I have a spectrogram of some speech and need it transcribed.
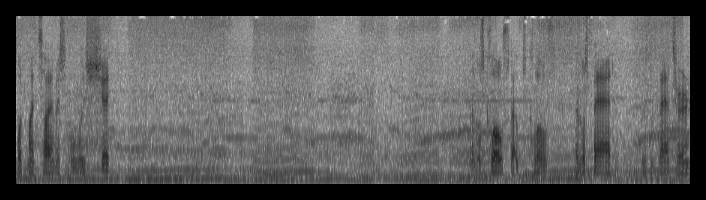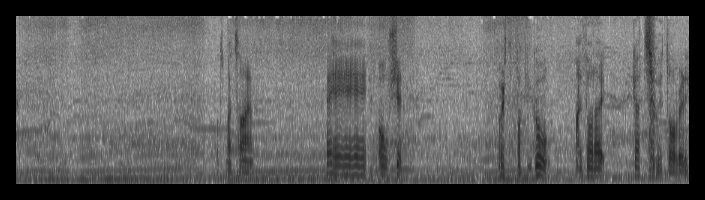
what my time is. Holy shit. That was close, that was close. That was bad. That was a bad turn. What's my time? Hey, hey, hey, hey, oh shit! Where's the fucking goal? I thought I got to it already.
